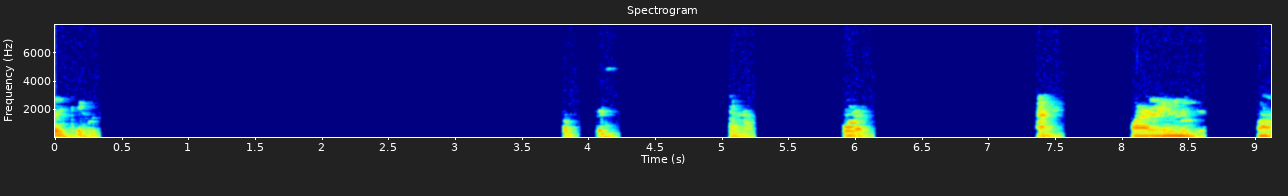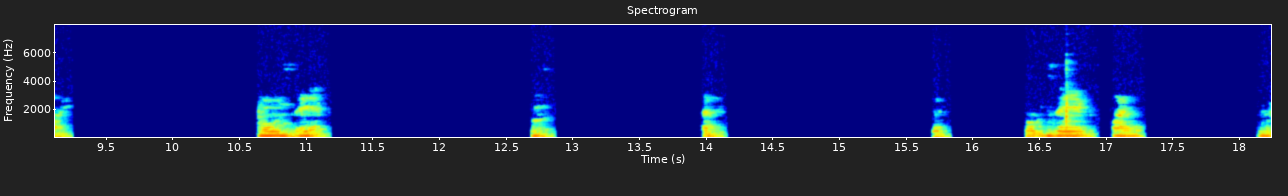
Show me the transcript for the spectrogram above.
Okay. Acquiring the different sign. Mosaic. Mosaic. We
